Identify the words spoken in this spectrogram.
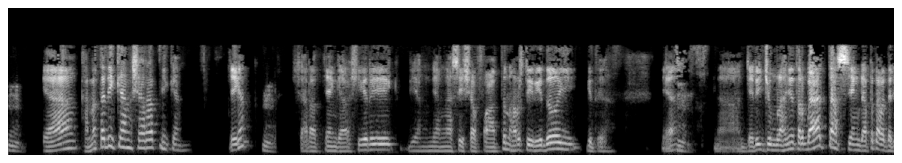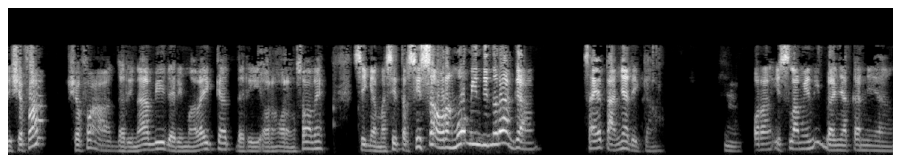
Hmm. Ya, karena tadi kan syaratnya kan, ya kan? Hmm. Syaratnya nggak syirik, yang yang ngasih syafaat harus diridhoi, gitu ya. Ya, hmm. nah jadi jumlahnya terbatas yang dapat apa tadi syafaat? Syafaat dari nabi, dari malaikat, dari orang-orang soleh, sehingga masih tersisa orang mukmin di neraka. Saya tanya deh Kang, hmm. orang Islam ini banyakkan yang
